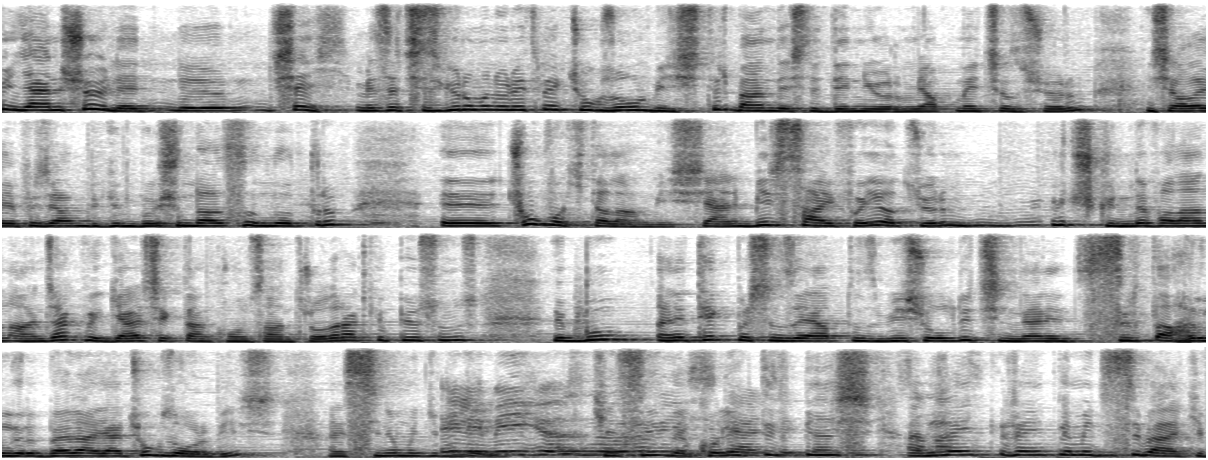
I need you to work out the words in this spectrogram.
yani şöyle e, şey mesela çizgi roman üretmek çok zor bir iştir. Ben de işte deniyorum, yapmaya çalışıyorum. İnşallah yapacağım bir gün başından sonuna oturup. E, çok vakit alan bir iş. Yani bir sayfayı atıyorum 3 günde falan ancak ve gerçekten konsantre olarak yapıyorsunuz. Ve bu hani tek başınıza yaptığınız bir iş olduğu için yani sırt ağrıları bela yani çok zor bir iş. Hani sinema gibi el değil. Kesinlikle bir iş kolektif bir gerçekten. iş. Hani renk, renklemecisi belki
